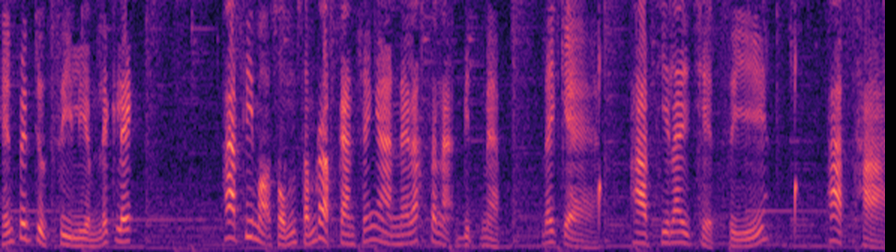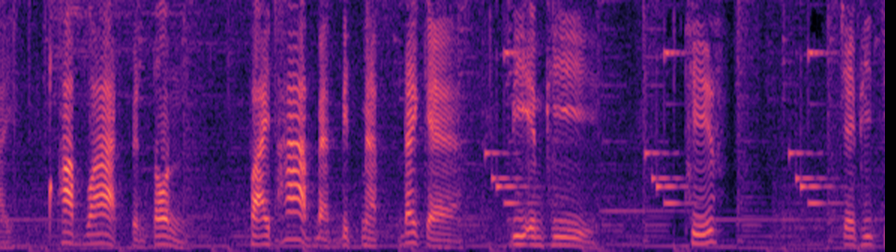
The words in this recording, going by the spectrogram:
เห็นเป็นจุดสี่เหลี่ยมเล็ก ๆ ภาพที่เหมาะสมสำหรับการใช้งานในลักษณะบิตแมปได้แก่ ภาพที่ไล่เฉดสี ภาพถ่าย ภาพวาดเป็นต้น ไฟล์ภาพแบบบิตแมปได้แก่ BMP TIFF JPG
